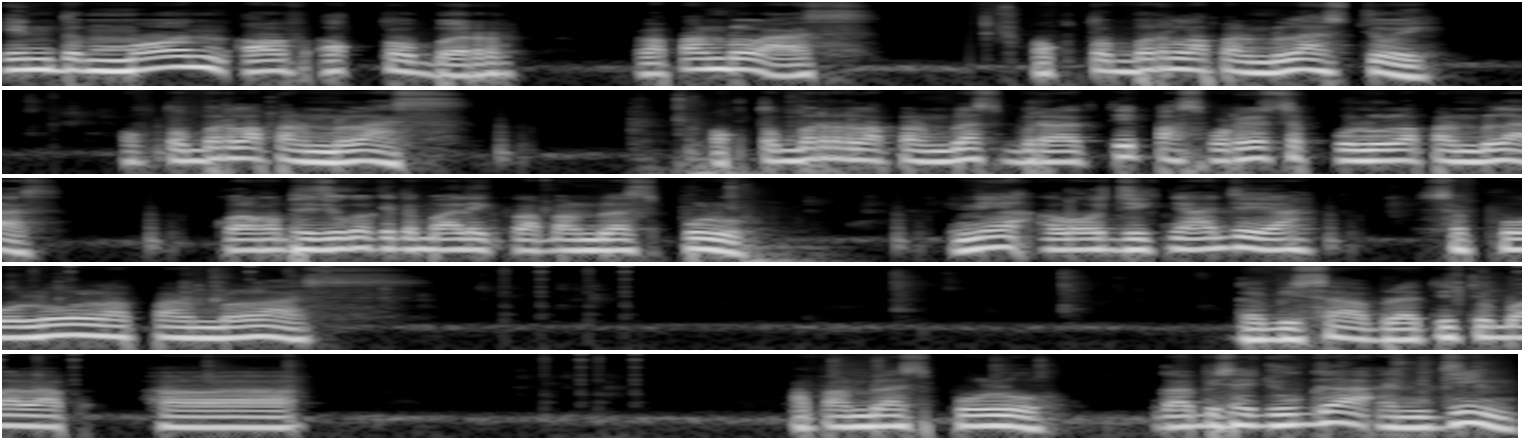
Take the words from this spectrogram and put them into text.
in the month of October 18, Oktober 18, coy. Oktober 18. Oktober 18 berarti paspornya 10 18. Kalau nggak bisa juga kita balik 18 10. Ini logiknya aja ya. 10 18. Gak bisa, berarti coba uh, 18 10. Gak bisa juga anjing.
